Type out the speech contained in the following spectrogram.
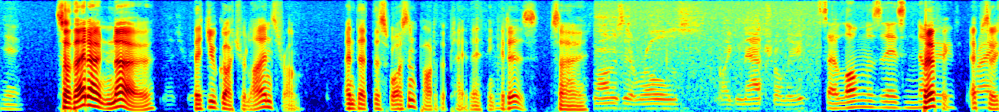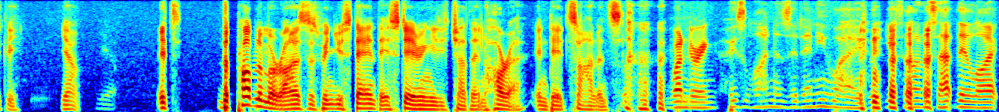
yeah, so they don't know right. that you got your lines wrong and that this wasn't part of the play they think it is so As long as it rolls like naturally. So long as there's no perfect break. absolutely yeah Yeah. it's the problem arises when you stand there staring at each other in horror in dead silence Wondering whose line is it anyway? But you're kind of sat there like,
